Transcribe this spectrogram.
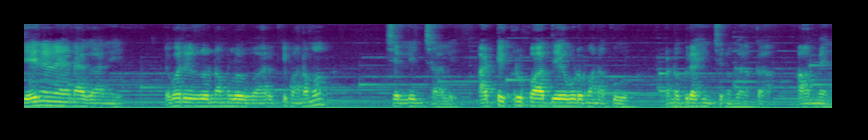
దేనినైనా కానీ ఎవరి రుణములు వారికి మనము చెల్లించాలి. అట్టి కృపా దేవుడు మనకు అనుగ్రహించునుగాక. ఆమెన్.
